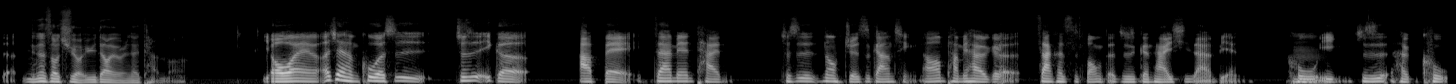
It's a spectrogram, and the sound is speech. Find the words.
的。你那时候去有遇到有人在弹吗？有哎、而且很酷的是，就是一个阿贝在那边弹，就是那种爵士钢琴，然后旁边还有一个萨克斯风的，就是跟他一起在那边呼嗯应，就是很酷。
